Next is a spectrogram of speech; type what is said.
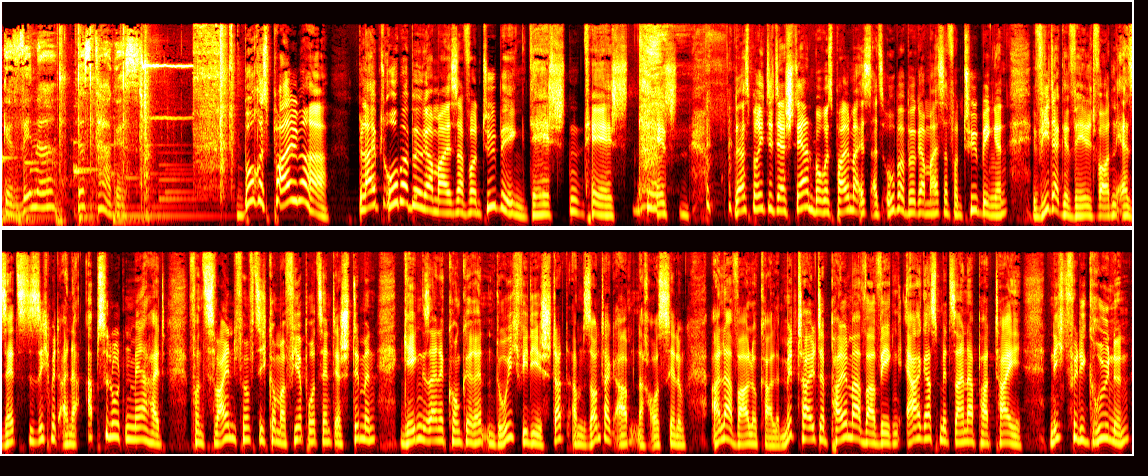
Gewinner des Tages. Boris Palmer bleibt Oberbürgermeister von Tübingen. Testen, testen, testen. Das berichtet der Stern. Boris Palmer ist als Oberbürgermeister von Tübingen wiedergewählt worden. Er setzte sich mit einer absoluten Mehrheit von 52,4 Prozent der Stimmen gegen seine Konkurrenten durch, wie die Stadt am Sonntagabend nach Auszählung aller Wahllokale mitteilte. Palmer war wegen Ärgers mit seiner Partei nicht für die Grünen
